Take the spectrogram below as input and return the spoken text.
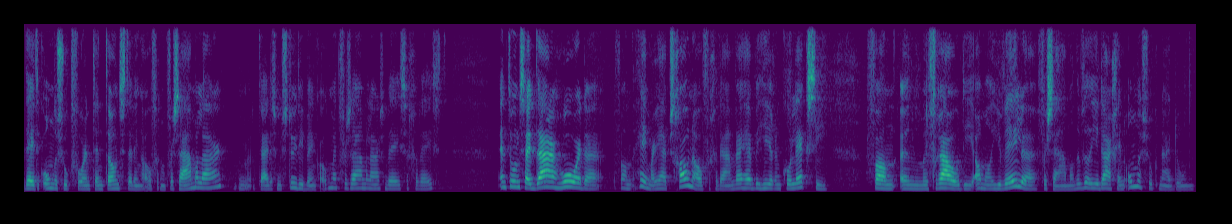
deed ik onderzoek voor een tentoonstelling over een verzamelaar. Tijdens mijn studie ben ik ook met verzamelaars bezig geweest. En toen zij daar hoorde van, hé, hey, maar jij hebt Schoonover gedaan. Wij hebben hier een collectie van een mevrouw die allemaal juwelen verzamelde. Wil je daar geen onderzoek naar doen?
